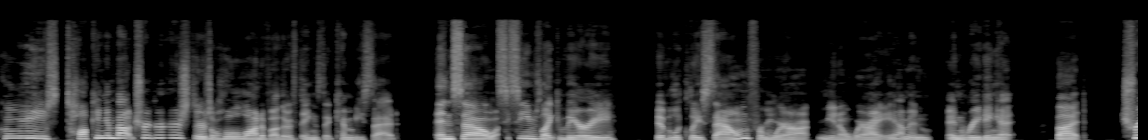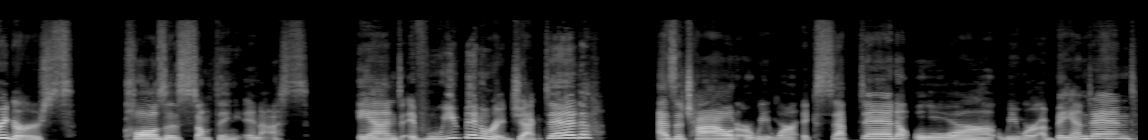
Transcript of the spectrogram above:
who's talking about triggers there's a whole lot of other things that can be said. And so it seems like very biblically sound from where I, you know where i am in in reading it. But triggers causes something in us. And if we've been rejected as a child or we weren't accepted or we were abandoned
